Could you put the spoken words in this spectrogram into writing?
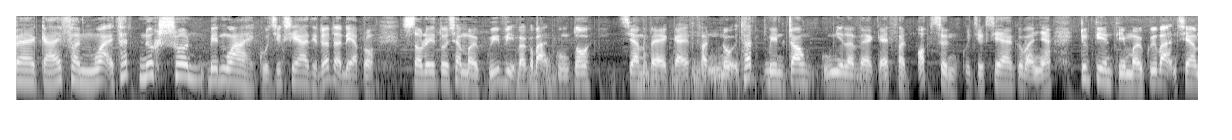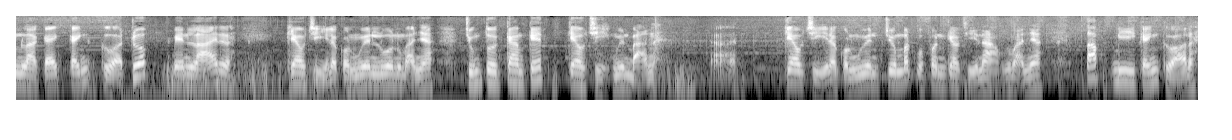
Về cái phần ngoại thất nước sơn bên ngoài của chiếc xe thì rất là đẹp rồi. Sau đây tôi sẽ mời quý vị và các bạn cùng tôi xem về cái phần nội thất bên trong Cũng như là về cái phần option của chiếc xe các bạn nhé. Trước tiên thì mời quý bạn xem là cái cánh cửa trước bên lái này. Keo chỉ là còn nguyên luôn các bạn nhé. Chúng tôi cam kết keo chỉ nguyên bản này. Đấy. Keo chỉ là còn nguyên chưa mất một phân keo chỉ nào các bạn nhé. Tắp bi cánh cửa này.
